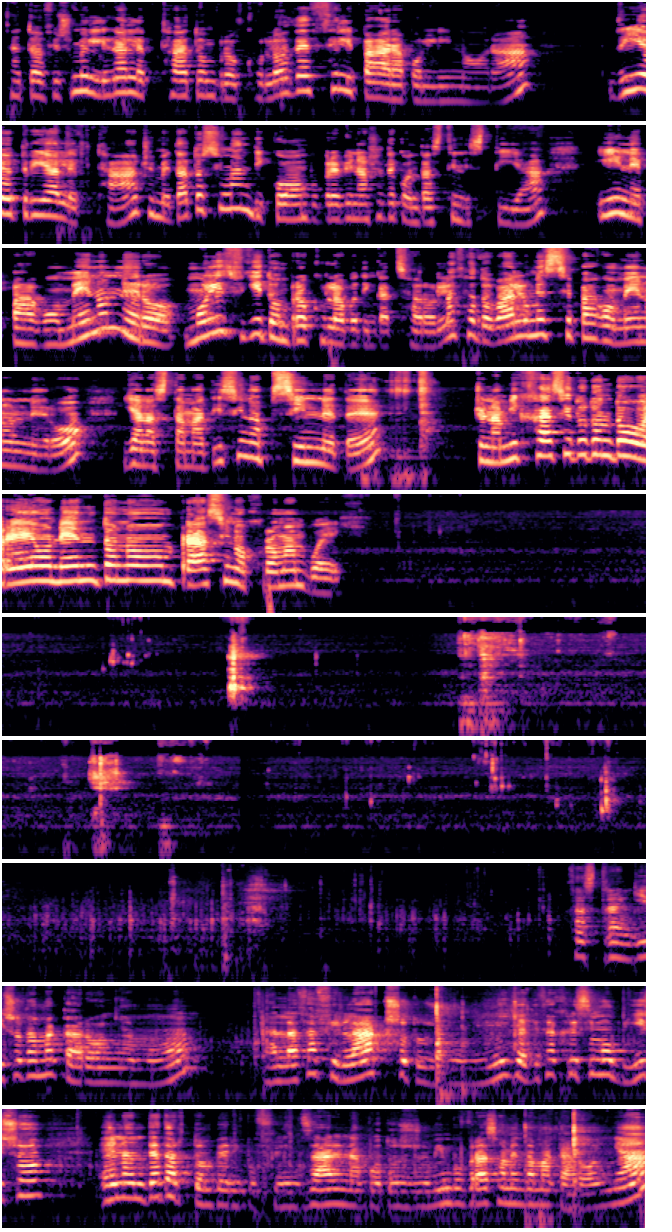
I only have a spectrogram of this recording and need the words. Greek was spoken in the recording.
Θα το αφήσουμε λίγα λεπτά τον μπρόκολο, δεν θέλει πάρα πολύ ώρα. 2-3 λεπτά και μετά το σημαντικό που πρέπει να έχετε κοντά στην αιστεία είναι παγωμένο νερό. Μόλις βγει τον μπρόκολο από την κατσαρόλα θα το βάλουμε σε παγωμένο νερό για να σταματήσει να ψήνεται και να μην χάσει τούτο το ωραίο έντονο πράσινο χρώμα που έχει. Θα στραγγίσω τα μακαρόνια μου, αλλά θα φυλάξω το ζουμί γιατί θα χρησιμοποιήσω έναν τέταρτο περίπου φλιτζάρι από το ζουμί που βράσαμε τα μακαρόνια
